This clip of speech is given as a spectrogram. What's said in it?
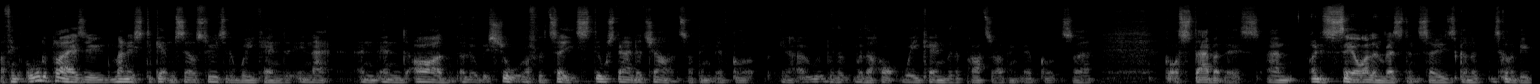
I think all the players who managed to get themselves through to the weekend in that and, and are a little bit shorter off the tee still stand a chance. I think they've got you know with a, with a hot weekend with a putter, I think they've got uh, got a stab at this. Um, and he's a Sea Island resident, so he's gonna he's gonna be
